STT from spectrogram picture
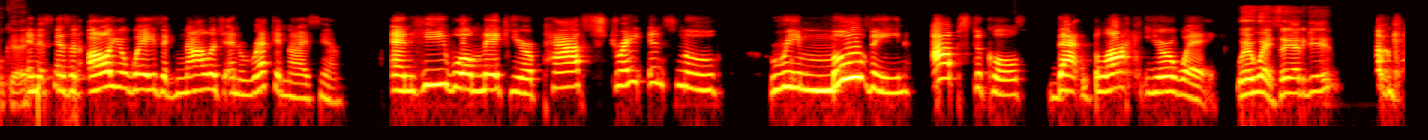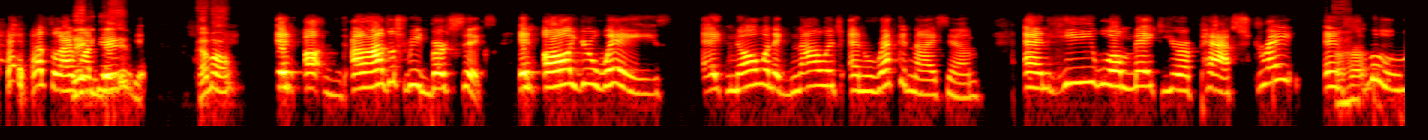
Okay. And it says, In all your ways, acknowledge and recognize him, and he will make your path straight and smooth, removing obstacles that block your way. wait, wait. Say that again. Okay, that's what I want to again. Come on. And uh, I'll just read verse 6. In all your ways, know and acknowledge and recognize him, and he will make your path straight and Uh-huh. smooth,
